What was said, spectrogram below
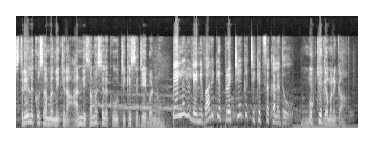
స్త్రీలకు సంబంధించిన అన్ని సమస్యలకు చికిత్స చేయబడును. పిల్లలు లేని వారికి ప్రత్యేక చికిత్స కలదు. ముఖ్య గమనిక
